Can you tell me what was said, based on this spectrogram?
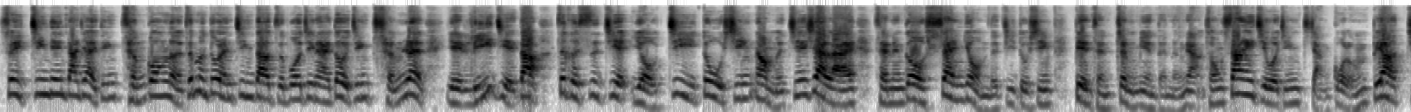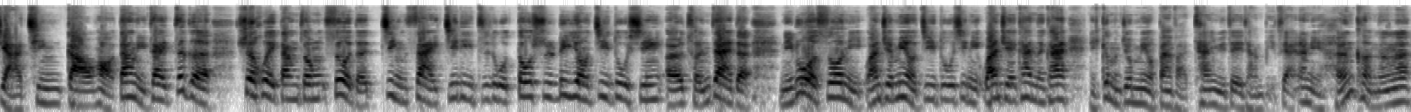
所以今天大家已经成功了。这么多人进到直播进来，都已经承认，也理解到这个世界有嫉妒心。那我们接下来才能够善用我们的嫉妒心，变成正面的能量。从上一集我已经讲过了，我们不要假清高哈。当你在这个社会当中，所有的竞赛、激励制度都是利用嫉妒心而存在的。你如果说你完全没有嫉妒心，你完全看得开，你根本就没有办法参与这一场比赛。那你很可能呢，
